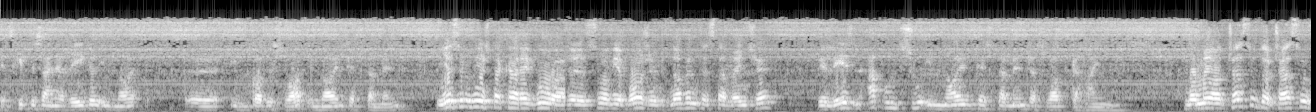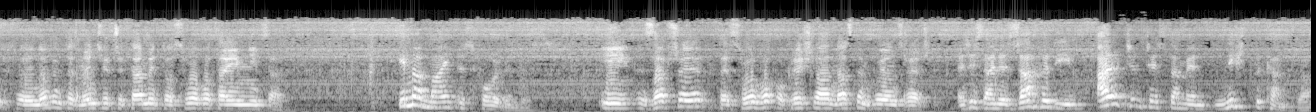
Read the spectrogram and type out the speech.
Jetzt gibt es eine Regel im, Neu, äh, im Gottes Wort im Neuen Testament. Jest również taka reguła że w Słowie Bożym w Nowym Testamencie, Wir lesen ab und zu im Neuen Testament das Wort Geheimnis. No my od czasu do czasu w Nowym Testamencie czytamy to słowo tajemnica. Immer meint es Folgendes. I zawsze te słowo określa następującą rzecz. Es ist eine Sache, die im Alten Testament nicht bekannt war,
